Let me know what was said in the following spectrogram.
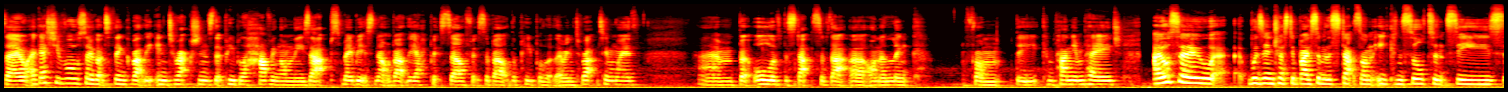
So I guess you've also got to think about the interactions that people are having on these apps. Maybe it's not about the app itself, it's about the people that they're interacting with. Um, but all of the stats of that are on a link from the companion page. I also was interested by some of the stats on Econsultancy's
